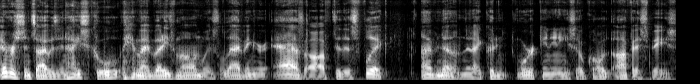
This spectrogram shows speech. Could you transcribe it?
Ever since I was in high school and my buddy's mom was laughing her ass off to this flick, I've known that I couldn't work in any so called office space.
